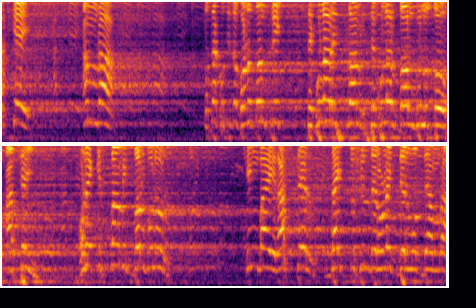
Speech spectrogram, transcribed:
আজকে আমরা তথাকথিত গণতান্ত্রিক সেকুলার ইসলাম, সেকুলার দলগুলো তো আছেই। অনেক ইসলামিক দলগুলোর কিংবা এই রাষ্ট্রের দায়িত্বশীলদের অনেকদের মধ্যে আমরা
